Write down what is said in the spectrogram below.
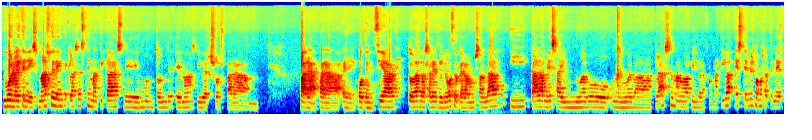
Y bueno, ahí tenéis más de 20 clases temáticas de un montón de temas diversos para, para, eh, potenciar todas las áreas del negocio que ahora vamos a hablar y cada mes hay un nuevo, una nueva clase, una nueva píldora formativa. Este mes vamos a tener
